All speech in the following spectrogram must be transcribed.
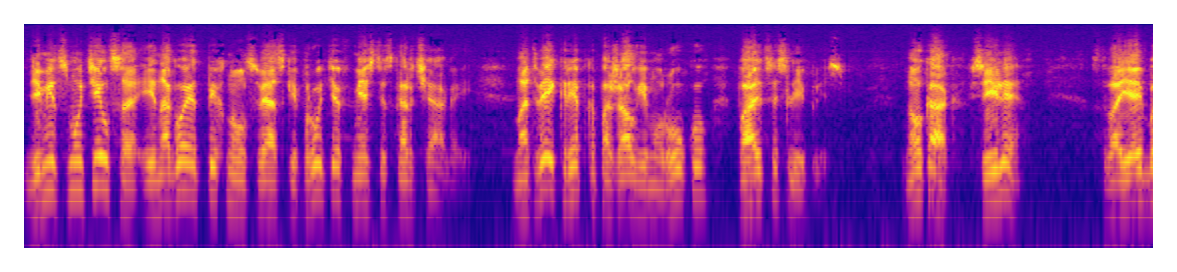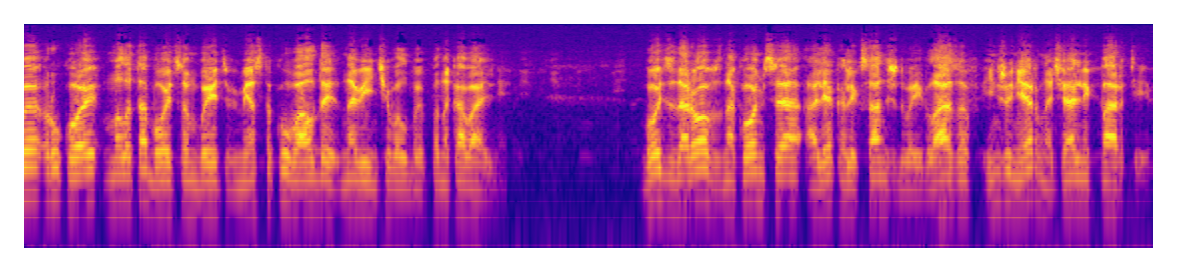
Демид смутился и ногой отпихнул связки прутьев вместе с корчагой. Матвей крепко пожал ему руку, пальцы слиплись. «Ну как, в силе?» «С твоей бы рукой молотобойцем быть, вместо кувалды навинчивал бы по наковальне». «Будь здоров, знакомься, Олег Александрович Двоеглазов, инженер, начальник партии».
